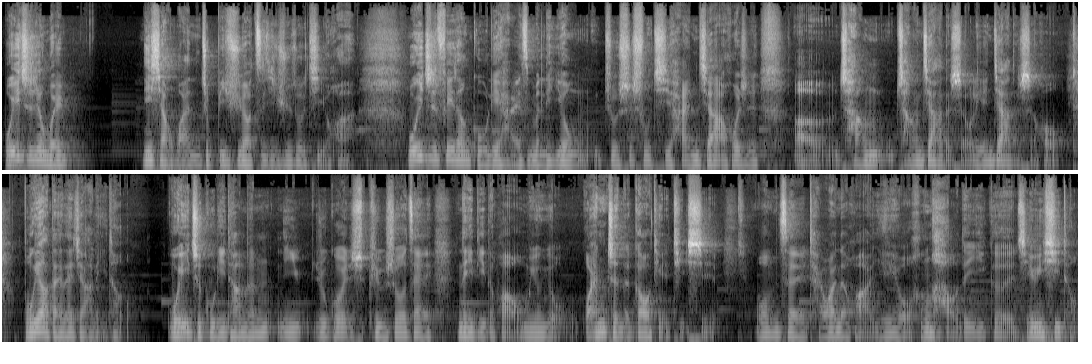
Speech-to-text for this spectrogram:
我一直认为，你想玩，你就必须要自己去做计划。我一直非常鼓励孩子们利用，就是暑期、寒假或是呃长长假的时候、年假的时候，不要待在家里头。我一直鼓励他们，你如果譬如说在内地的话，我们拥有完整的高铁体系；我们在台湾的话，也有很好的一个捷运系统。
